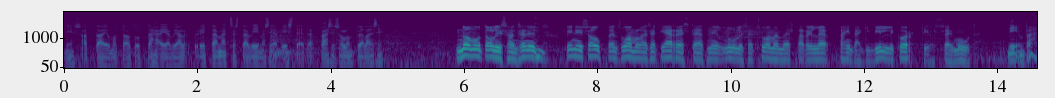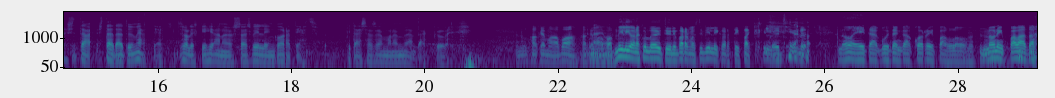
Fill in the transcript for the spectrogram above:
niin saattaa ilmoittautua tähän ja vielä yrittää metsästää viimeisiä pisteitä, että pääsisi olympialaisiin. No mutta olisihan se nyt Finnish Open suomalaiset järjestäjät, niin luulisin, että Suomen mestarille vähintäänkin villikortti, jos ei muuta. Niinpä, sitä, sitä täytyy miettiä. Että se olisikin hienoa, jos saisi villin kortti. Pitäisi semmoinen myöntää kyllä. Hakemaan vaan, hakemaan Näin vaan. On. Miljoona kun löytyy, niin varmasti villikortti paikkakin löytyy. no ei tämä kuitenkaan koripallo ole. No niin, palataan.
